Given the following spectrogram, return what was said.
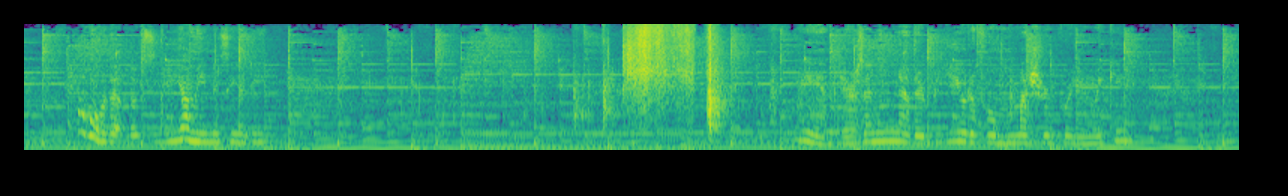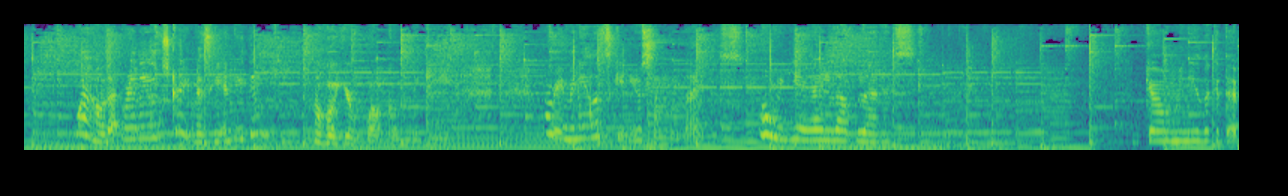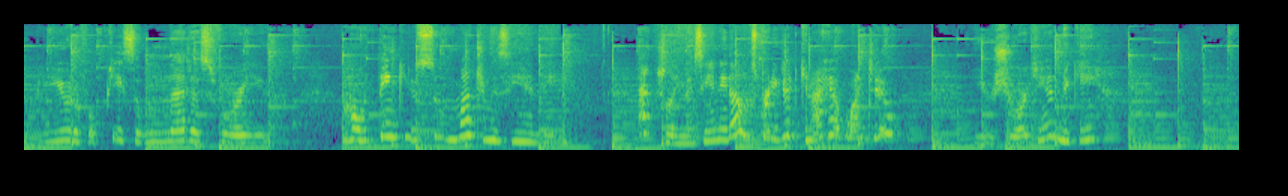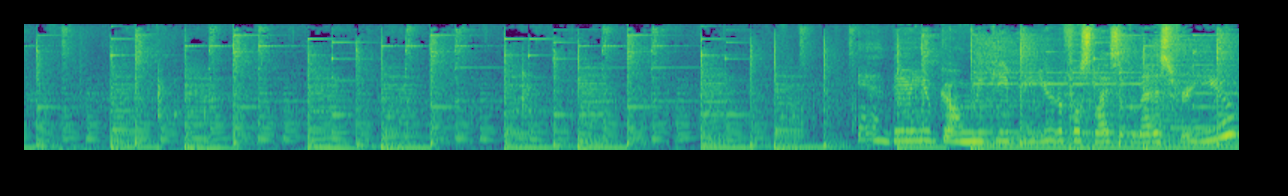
Oh, that looks yummy, Miss Handy. And there's another beautiful mushroom for you, Mickey. Wow, that really looks great, Miss Handy. Thank you. Oh, you're welcome, Mickey. All right, Minnie, let's get you some lettuce. Oh, yeah, I love lettuce. Go, Minnie, look at that beautiful piece of lettuce for you. Oh, thank you so much, Miss Handy. Actually, Miss Handy, that looks pretty good. Can I have one too? You sure can, Mickey. And there you go, Mickey. Beautiful slice of lettuce for you.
